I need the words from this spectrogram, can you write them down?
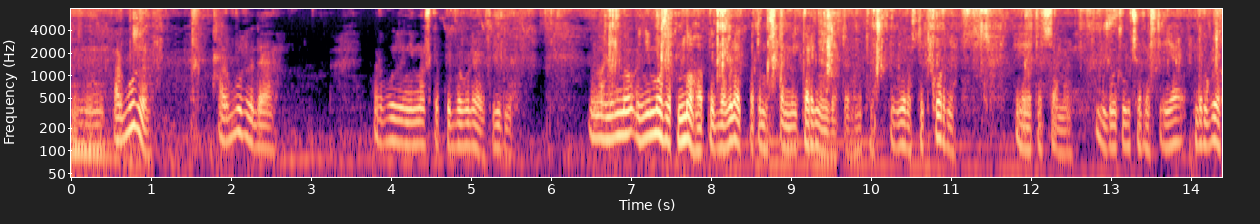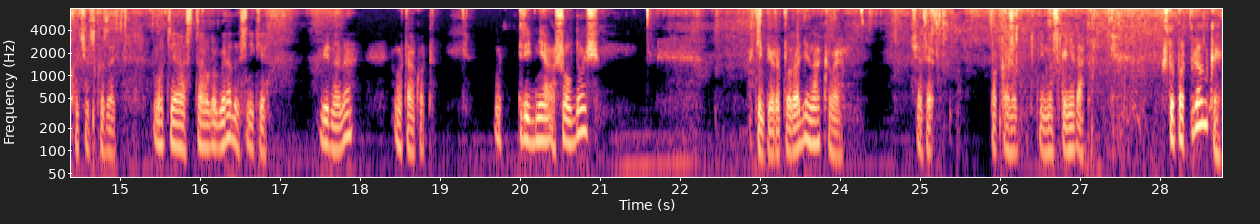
э, арбузы. Арбузы, да. Арбузы немножко прибавляют, видно. Но она не, не может много прибавлять, потому что там и корней нет. Вот, вырастут корни. И это самое. Будет лучше расти. Я другое хочу сказать. Вот я оставил градусники. Видно, да? Вот так вот. Вот три дня шел дождь. Температура одинаковая. Сейчас я покажу немножко не так. Что под пленкой,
